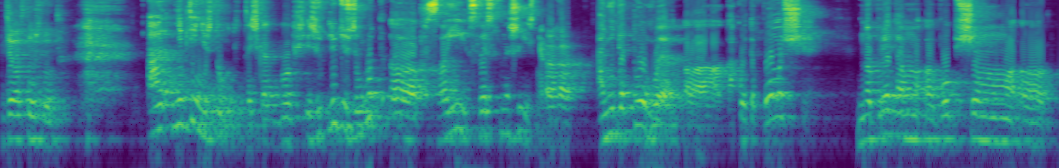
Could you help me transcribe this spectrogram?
Где вас не ждут. А нигде не ждут. То есть, как бы люди живут э, в своей собственной жизни. Ага. Они готовы э, какой-то помощи, но при этом, в общем,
